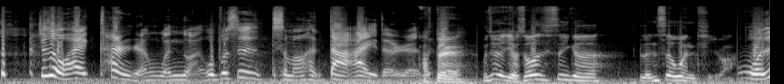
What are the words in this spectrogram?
就是我会看人温暖，我不是什么很大爱的人。啊，对，我觉得有时候是一个。人设问题吧，我是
